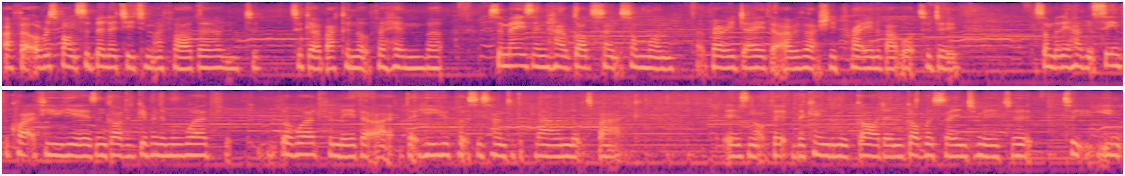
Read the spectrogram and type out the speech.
I felt a responsibility to my father and to, to go back and look for him. But it's amazing how God sent someone that very day that I was actually praying about what to do somebody I hadn't seen for quite a few years, and God had given him a word for, a word for me that I, that he who puts his hand to the plough and looks back is not fit for the kingdom of God. And God was saying to me to to you,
